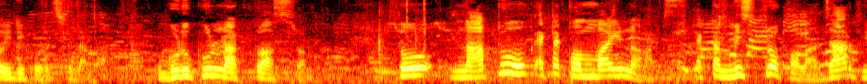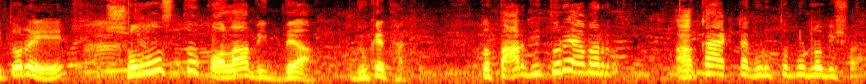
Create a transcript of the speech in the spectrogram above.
তৈরি করেছিলাম। গুরুকুল নাট্য আশ্রম। তো নাটক একটা কম্বাইন আর্টস একটা মিশ্র কলা, যার ভিতরে সমস্ত কলা বিদ্যা ঢুকে থাকে। তো তার ভিতরে আবার আঁকা একটা গুরুত্বপূর্ণ বিষয়।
